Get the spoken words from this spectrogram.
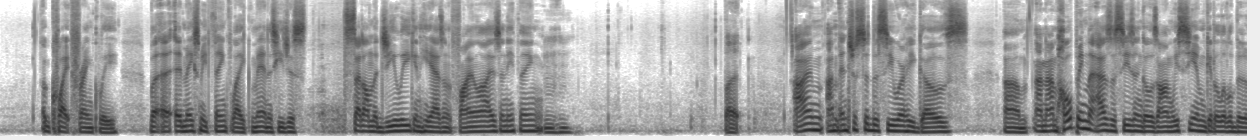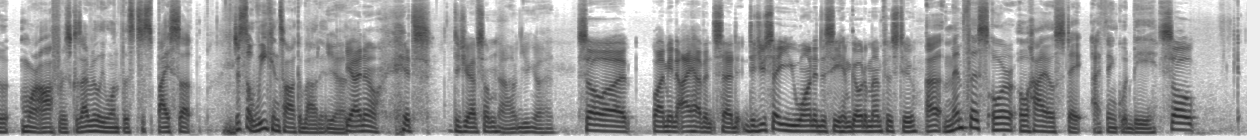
uh, quite frankly. But uh, it makes me think like, man, is he just set on the G League and he hasn't finalized anything? But I'm I'm interested to see where he goes. Um, and I'm hoping that as the season goes on, we see him get a little bit more offers because I really want this to spice up, just so we can talk about it. Yeah. yeah, I know. It's. Did you have something? No, you go ahead. So, uh, well, I mean, I haven't said. Did you say you wanted to see him go to Memphis too? Uh, Memphis or Ohio State, I think would be. So,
